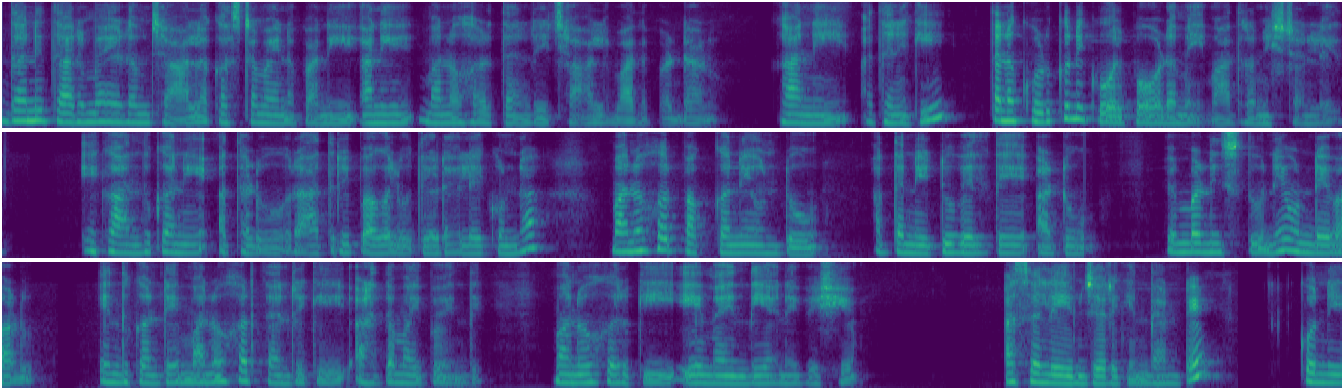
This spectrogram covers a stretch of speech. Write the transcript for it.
దాన్ని తరిమేయడం చాలా కష్టమైన పని అని మనోహర్ తండ్రి చాలా బాధపడ్డాడు. కానీ అతనికి తన కొడుకుని కోల్పోవడం ఏమాత్రం ఇష్టం లేదు. ఇక అందుకని అతడు రాత్రి పగలు తేడా లేకుండా మనోహర్ పక్కనే ఉంటూ అతను ఎటు వెళ్తే అటు వెంబడిస్తూనే ఉండేవాడు. ఎందుకంటే మనోహర్ తండ్రికి అర్థమైపోయింది. మనోహర్‌కి ఏమైంది అనే విషయం. అసలేం జరిగిందంటే కొన్ని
